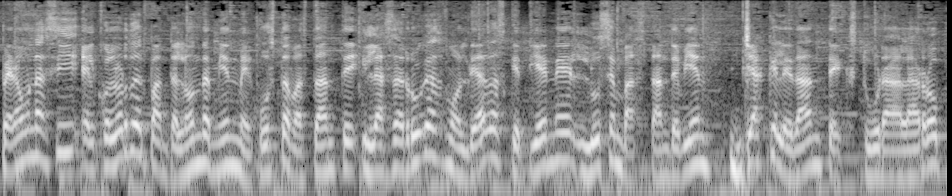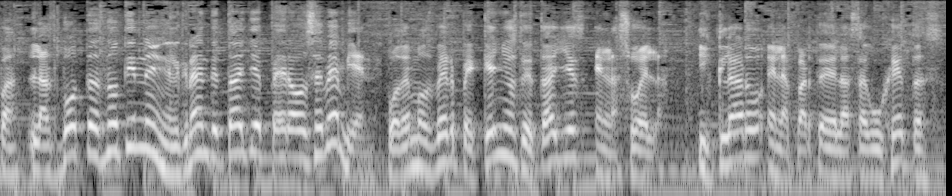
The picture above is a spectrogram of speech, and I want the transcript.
pero aún así, el color del pantalón también me gusta bastante y las arrugas moldeadas que tiene lucen bastante bien, ya que le dan textura a la ropa. Las botas no tienen el gran detalle, pero se ven bien. Podemos ver pequeños detalles en la suela. Y claro, en la parte de las agujetas.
